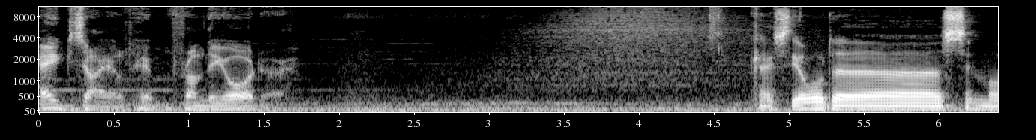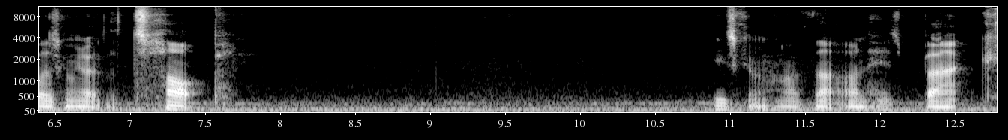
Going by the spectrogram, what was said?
exiled him from the order. Okay, so the order symbol is going to go at the top. He's going to have that on his back.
